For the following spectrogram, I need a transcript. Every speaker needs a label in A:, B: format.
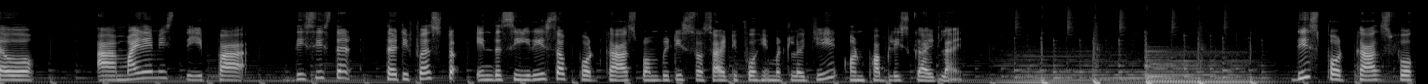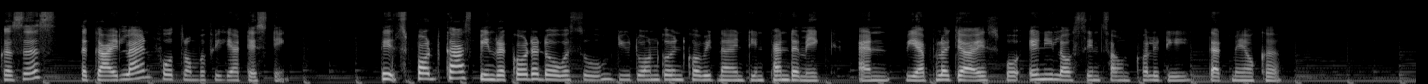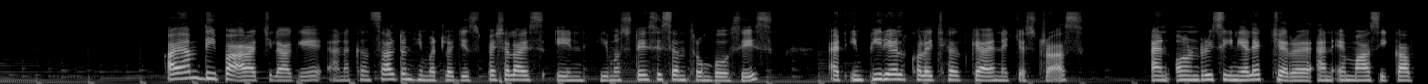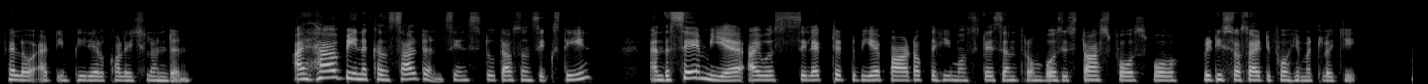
A: Hello, uh, my name is Deepa. This is the 31st in the series of podcasts from British Society for Hematology on published guidelines. This podcast focuses the guideline for thrombophilia testing. This podcast been recorded over Zoom due to ongoing COVID-19 pandemic and we apologize for any loss in sound quality that may occur. I am Deepa Arachchillage and a consultant hematologist specialized in hemostasis and thrombosis at Imperial College Healthcare NHS Trust and honorary senior lecturer and MRC CARP fellow at Imperial College London. I have been a consultant since 2016 and the same year I was selected to be a part of the hemostasis and thrombosis task force for British Society for Hematology.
